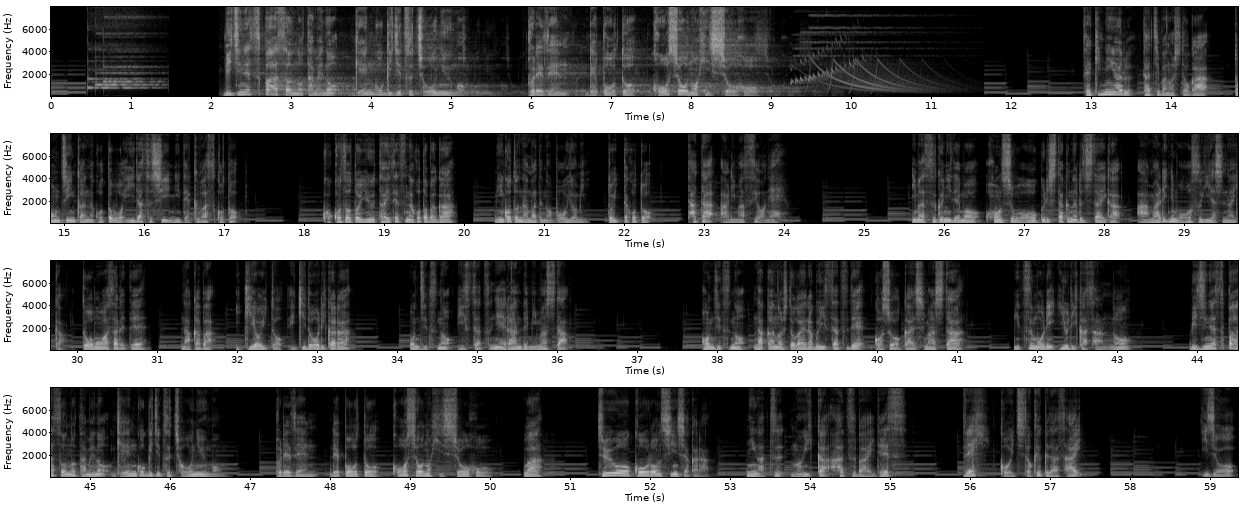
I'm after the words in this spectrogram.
ビジネスパーソンのための言語技術超入門。プレゼンレポート交渉の必勝法。責任ある立場の人がとんちんかんなことを言い出すシーンに出くわすこと。ここぞという大切な言葉が見事なまでの棒読みといったこと多々ありますよね。今すぐにでも本書をお送りしたくなる事態があまりにも多すぎやしないかと思わされて半ば勢いと憤りから本日の一冊に選んでみました。本日の中の人が選ぶ一冊でご紹介しました。三森ゆりかさんのビジネスパーソンのための言語技術超入門。プレゼンレポート交渉の必勝法。は中央公論新社から2月6日発売です。ぜひご一読ください。以上。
